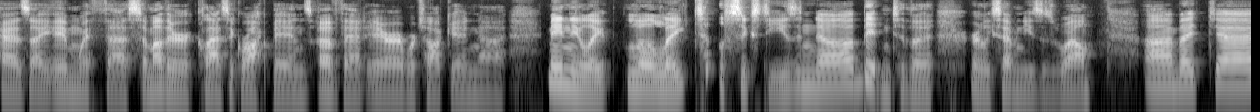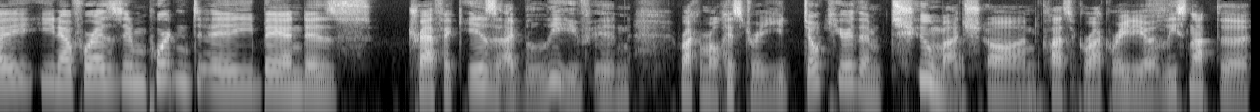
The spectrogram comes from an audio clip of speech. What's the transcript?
as I am with uh, some other classic rock bands of that era. We're talking uh, mainly late, late '60s and uh, a bit into the early '70s as well. Uh, but uh, you know, for as important a band as Traffic is, I believe, in rock and roll history, you don't hear them too much on classic rock radio. At least not the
